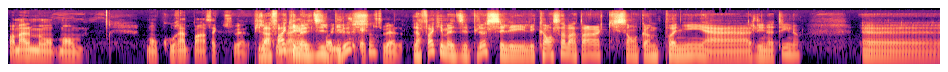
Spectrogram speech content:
Pas mal mon, mon, mon courant de pensée actuel. Puis l'affaire qui me le dit le plus. L'affaire qui me le dit le plus, c'est les, les conservateurs qui sont comme pognés à. Je l'ai noté, là. Euh,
